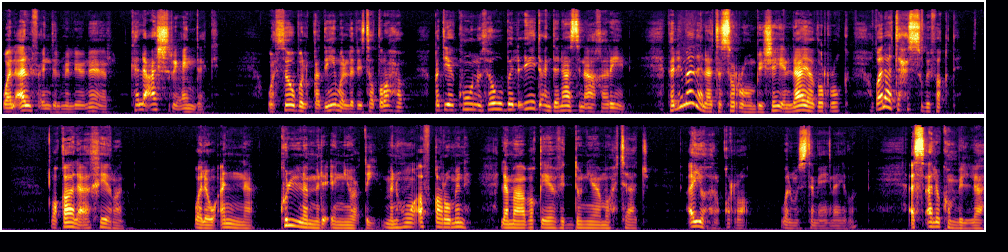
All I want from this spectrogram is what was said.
والألف عند المليونير كالعشر عندك. والثوب القديم الذي تطرحه قد يكون ثوب العيد عند ناس آخرين. فلماذا لا تسرهم بشيء لا يضرك ولا تحس بفقده وقال أخيرا ولو أن كل امرئ يعطي من هو أفقر منه لما بقي في الدنيا محتاج. أيها القراء والمستمعين أيضا أسألكم بالله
